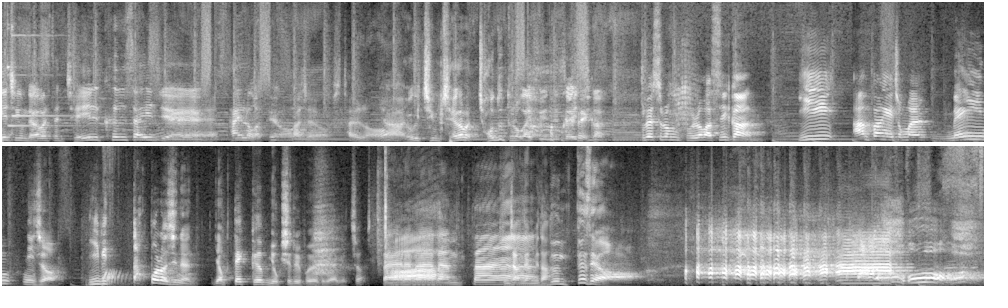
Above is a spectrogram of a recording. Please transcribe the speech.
이게 지금 내가 봤을 땐 제일 큰 사이즈의 스타일러 같아요. 맞아요 스타일러 야 여기 지금 제가 봤- 저도 들어갈 수 있는 사이즈가 드레스룸 둘러봤으니까 이 안방의 정말 메인이죠. 입이 딱 벌어지는 역대급 욕실을 보여드려야겠죠. 빠라바밤빰. 긴장됩니다. 눈 뜨세요. 오!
